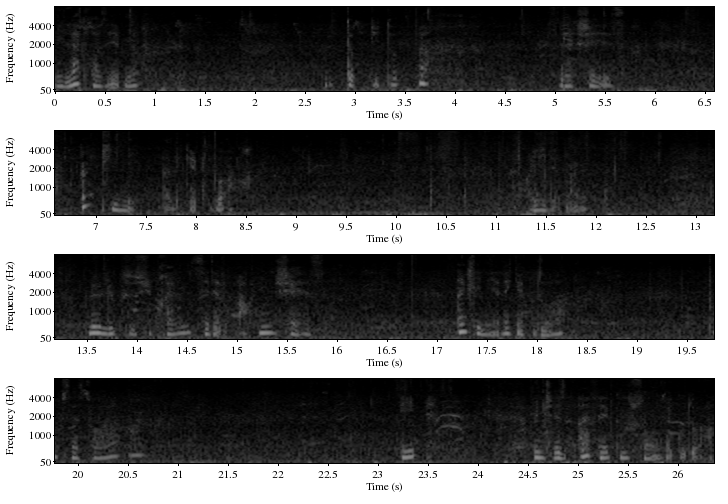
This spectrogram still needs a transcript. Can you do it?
Et la troisième, le top du top, c'est la chaise inclinée avec accoudoir. Alors évidemment, le luxe suprême, c'est d'avoir une chaise inclinée avec accoudoir pour s'asseoir et une chaise avec ou sans accoudoir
